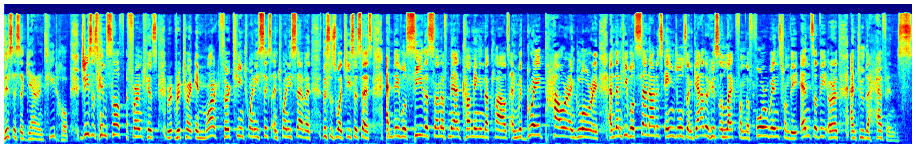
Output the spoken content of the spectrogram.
This is a guaranteed hope. Jesus himself affirmed his re- return in Mark 13, 26 and 27. This is what Jesus says. And they will see the Son of Man coming in the clouds and with great power and glory. And then he will send out his angels and gather his elect from the four winds, from the ends of the earth and to the heavens.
